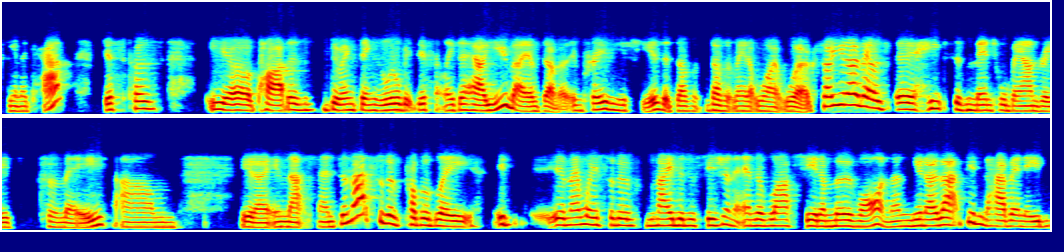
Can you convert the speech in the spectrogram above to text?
skin a cat. Just because your partner's doing things a little bit differently to how you may have done it in previous years, it doesn't doesn't mean it won't work. So you know there was uh, heaps of mental boundaries for me. Um, you know, in that sense. And that sort of probably it and then we sort of made the decision end of last year to move on. And, you know, that didn't have any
